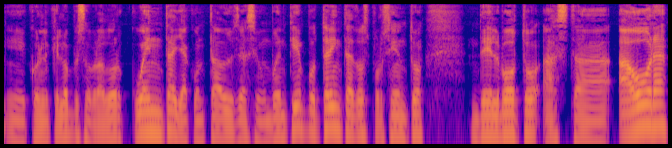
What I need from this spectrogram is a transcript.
eh, con el que López Obrador cuenta y ha contado desde hace un buen tiempo, 32% del voto hasta ahora.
